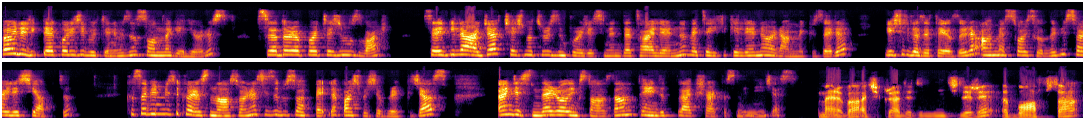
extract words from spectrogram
Böylelikle ekoloji bültenimizin sonuna geliyoruz. Sırada röportajımız var. Sevgili Arca, Çeşme Turizm Projesi'nin detaylarını ve tehlikelerini öğrenmek üzere Yeşil Gazete yazarı Ahmet Soysal'da bir söyleşi yaptı. Kısa bir müzik arasından sonra sizi bu sohbetle baş başa bırakacağız. Öncesinde Rolling Stones'dan Painted Black şarkısını dinleyeceğiz. Merhaba Açık Radyo dinleyicileri. Bu hafta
